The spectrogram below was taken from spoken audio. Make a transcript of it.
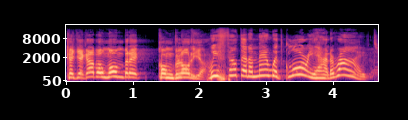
que llegaba un hombre con gloria. we felt that a man with glory had arrived.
